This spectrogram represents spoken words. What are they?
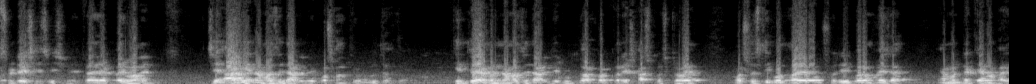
প্রশ্নটা এসেছে ভাই বলেন যে আগে নামাজে দাঁড়ালে প্রশান্তি অনুভূত হতো। কিন্তু এখন নামাজে দাঁড়ালে বুক দরকার করে শ্বাসকষ্ট হয়, অস্বস্তি বোধ হয় এবং শরীর গরম হয়ে যায়। এমনটা কেন হয়?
